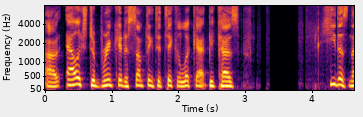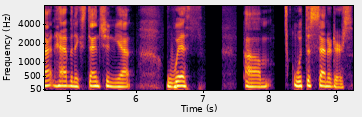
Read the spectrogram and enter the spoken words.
Uh, Alex DeBrincat is something to take a look at because he does not have an extension yet with um, with the Senators.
